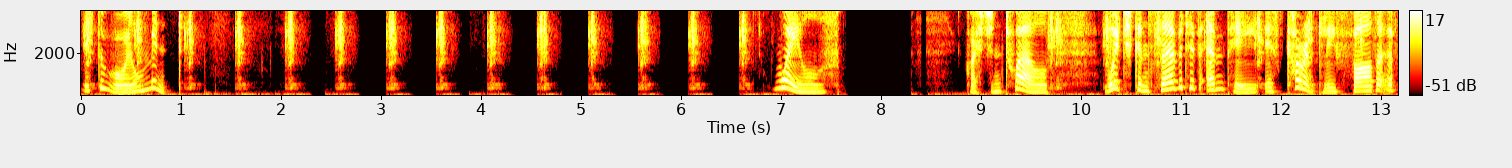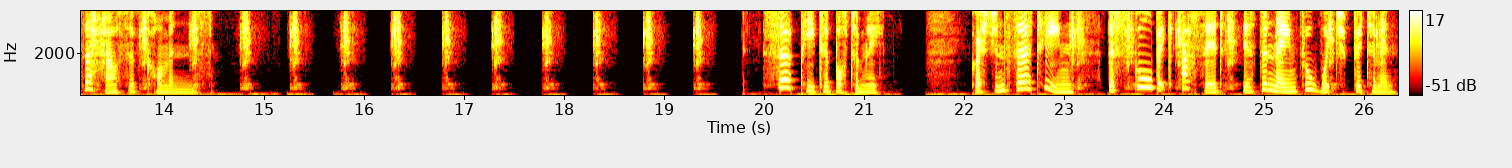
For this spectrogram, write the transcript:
is the Royal Mint? Wales. Question 12. Which Conservative MP is currently Father of the House of Commons? Sir Peter Bottomley. Question 13. Ascorbic acid is the name for which vitamin?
